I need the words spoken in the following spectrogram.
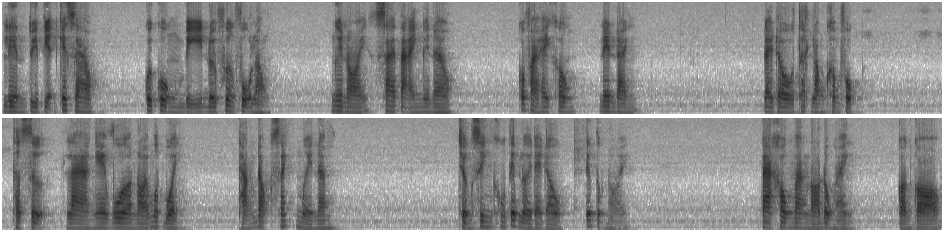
Liền tùy tiện kết giao, Cuối cùng bị đối phương phụ lòng. Người nói sai tại người nào? Có phải hay không nên đánh? Đại đầu thật lòng khâm phục. Thật sự là nghe vua nói một buổi. Thắng đọc sách 10 năm. Trường sinh không tiếp lời đại đầu, Tiếp tục nói. Ta không mang nó đồng hành, Còn có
